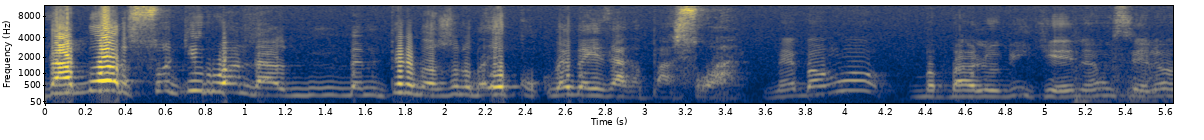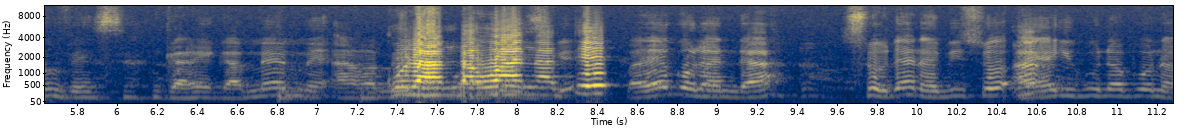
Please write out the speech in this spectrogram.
d'abord soki rwanda militaire bazoloba bayeba ezalaka passoire mais bango ba- balobi ke selon vincent kareka même armée Kolanda wana te. baye kolanda soda na biso ayaki kuna mpona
